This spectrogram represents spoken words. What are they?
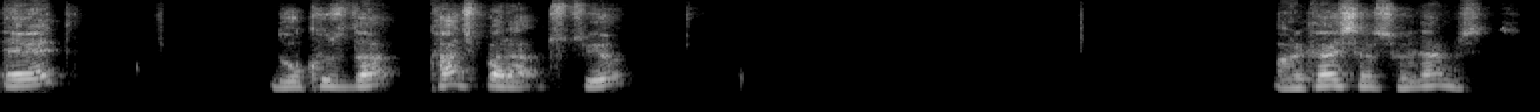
Evet. 9'da kaç para tutuyor? Arkadaşlar söyler misiniz?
